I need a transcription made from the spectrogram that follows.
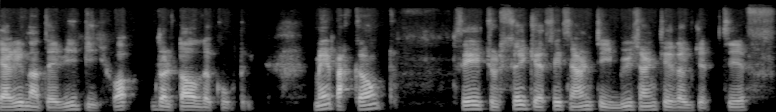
arrive dans ta vie, puis hop, je le tasse de côté. Mais par contre, tu le sais que c'est un de tes buts, c'est un de tes objectifs.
